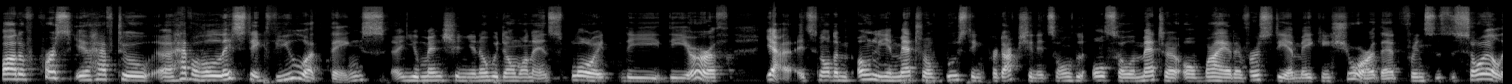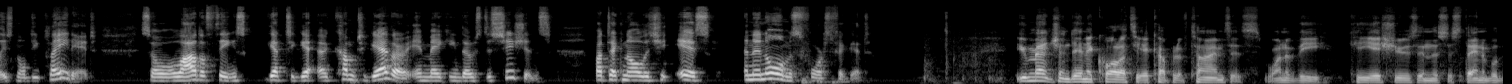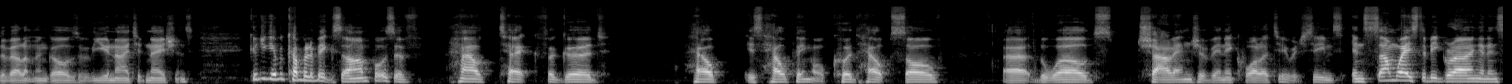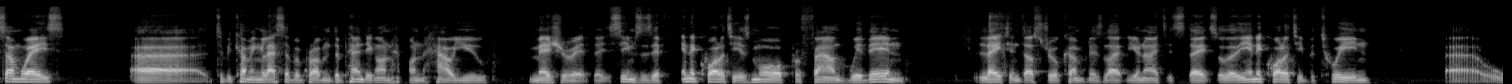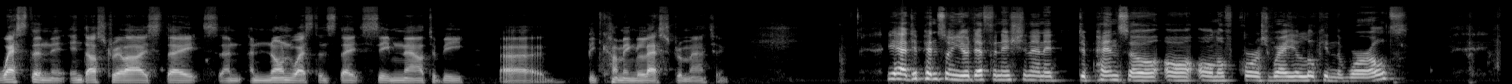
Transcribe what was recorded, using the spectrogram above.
but of course you have to uh, have a holistic view of things. Uh, you mentioned you know we don't want to exploit the the earth. Yeah it's not a, only a matter of boosting production it's also a matter of biodiversity and making sure that for instance the soil is not depleted. So a lot of things get to get uh, come together in making those decisions. But technology is an enormous force for good you mentioned inequality a couple of times. It's one of the key issues in the Sustainable Development Goals of the United Nations. Could you give a couple of examples of how tech for good help is helping or could help solve uh, the world's challenge of inequality, which seems in some ways to be growing and in some ways uh, to becoming less of a problem, depending on on how you measure it. It seems as if inequality is more profound within late industrial companies like the United States, although the inequality between uh, Western industrialized states and, and non Western states seem now to be uh, becoming less dramatic. Yeah, it depends on your definition, and it depends on, on, of course, where you look in the world.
